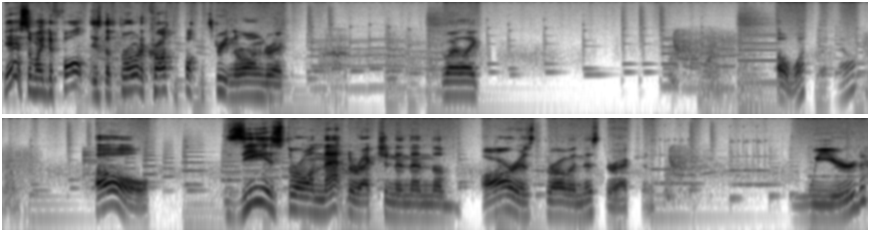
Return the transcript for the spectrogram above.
Yeah, so my default is to throw it across the fucking street in the wrong direction. Do I like? Oh, what the hell? Oh, Z is throwing that direction, and then the R is throwing this direction. Weird,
